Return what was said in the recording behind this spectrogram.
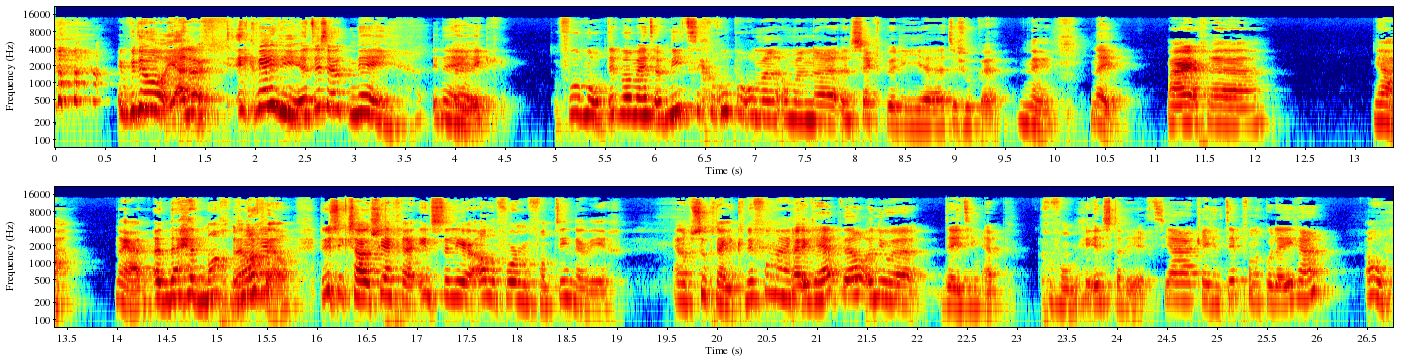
ik bedoel, ja, nou, ik weet niet. Het is ook... Nee. Nee, Nee. ik voel me op dit moment ook niet geroepen om een, om een, eh, een seksbuddy eh, te zoeken. Nee. Nee. Maar, ja, nou ja, het, het mag Het wel. mag wel. Dus ik zou zeggen, installeer alle vormen van Tinder weer. En op zoek naar je knuffelmaatje Maar ik heb wel een nieuwe dating app gevonden. geïnstalleerd. Ja, ik kreeg een tip van een collega. Oh, Ik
